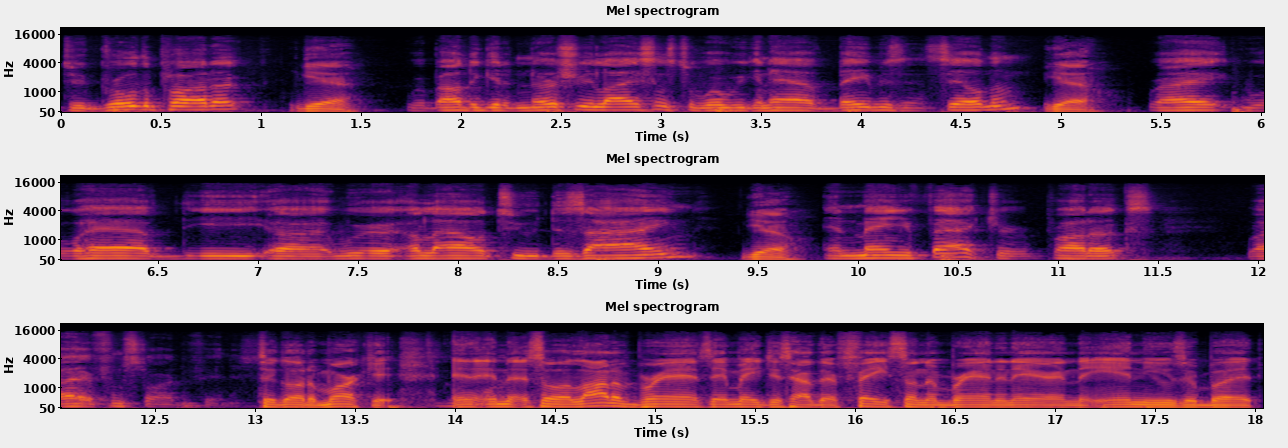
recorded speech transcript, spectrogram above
to grow the product. yeah We're about to get a nursery license to where we can have babies and sell them, yeah right? We'll have the uh, we're allowed to design yeah and manufacture products, right, from start to finish. to go to market. And, and so a lot of brands they may just have their face on the brand and there and the end user, but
